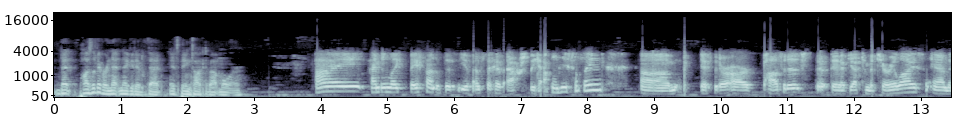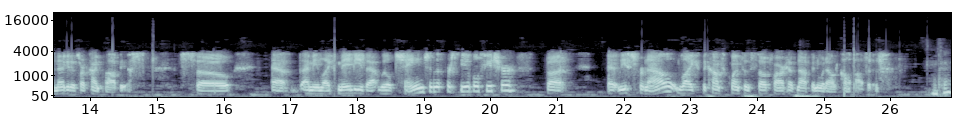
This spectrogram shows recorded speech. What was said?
net positive or net negative that it's being talked about more? I I mean, like based on the, events that have actually happened recently, um, if there are positives, they they have yet to materialize, and the negatives are kind of obvious. So, uh, I mean, like maybe that will change in the foreseeable future, but at least for now, like the consequences so far have not been what I would call positive. Okay.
